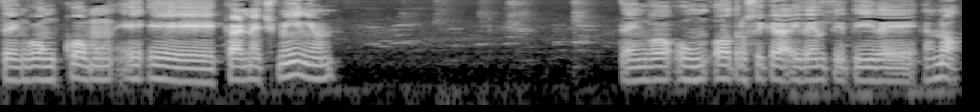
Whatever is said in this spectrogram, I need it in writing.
Tengo un Common eh, eh, Carnage Minion tengo un otro Secret Identity de... No,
